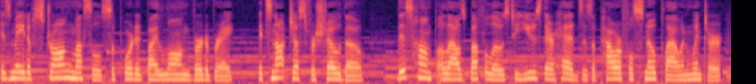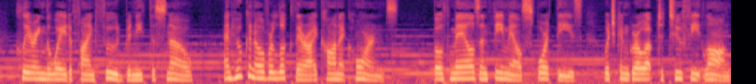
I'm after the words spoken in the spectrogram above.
is made of strong muscles supported by long vertebrae. It's not just for show though. This hump allows buffaloes to use their heads as a powerful snowplow in winter, clearing the way to find food beneath the snow. And who can overlook their iconic horns? Both males and females sport these, which can grow up to two feet long.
